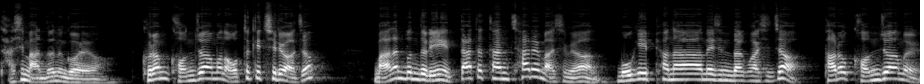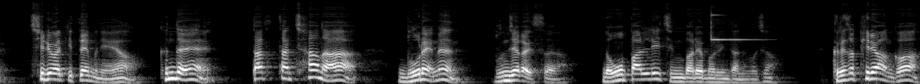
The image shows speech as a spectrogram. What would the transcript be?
다시 만드는 거예요. 그럼 건조함은 어떻게 치료하죠? 많은 분들이 따뜻한 차를 마시면 목이 편안해진다고 하시죠? 바로 건조함을 치료했기 때문이에요. 근데 따뜻한 차나 물에는 문제가 있어요. 너무 빨리 증발해 버린다는 거죠. 그래서 필요한 건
